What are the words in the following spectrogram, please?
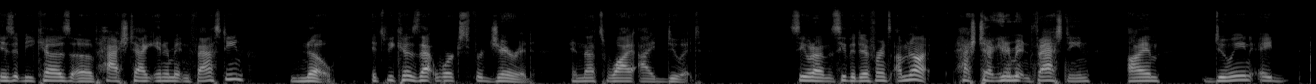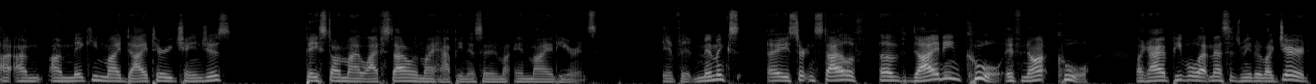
Is it because of hashtag intermittent fasting? No. It's because that works for Jared, and that's why I do it. See what I'm see the difference? I'm not hashtag intermittent fasting. I'm doing a I'm I'm making my dietary changes based on my lifestyle and my happiness and my in my adherence. If it mimics a certain style of, of dieting, cool. If not, cool. Like I have people that message me, they're like, Jared,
